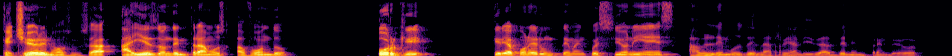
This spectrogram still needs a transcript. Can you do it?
qué chévere, ¿no? O sea, ahí es donde entramos a fondo porque quería poner un tema en cuestión y es, hablemos de la realidad del emprendedor.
